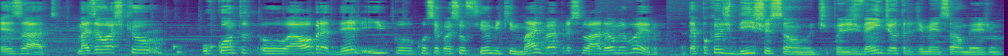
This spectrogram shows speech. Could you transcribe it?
Exato. Mas eu acho que o, o conto, o- a obra dele e, por consequência, o filme que mais vai pra esse lado é o Nevoeiro. Até porque os bichos são, tipo, eles vêm de outra dimensão mesmo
